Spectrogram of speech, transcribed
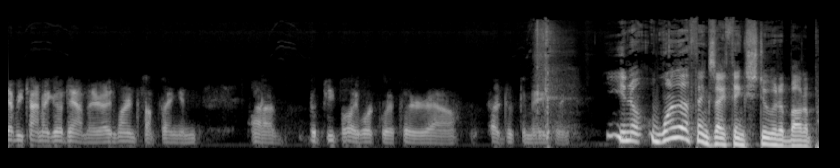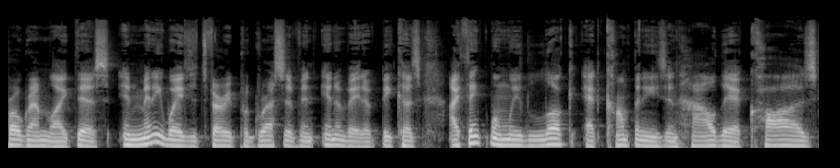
every time I go down there. I learn something, and uh, the people I work with are uh, are just amazing. You know, one of the things I think, Stuart, about a program like this, in many ways, it's very progressive and innovative because I think when we look at companies and how their cause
